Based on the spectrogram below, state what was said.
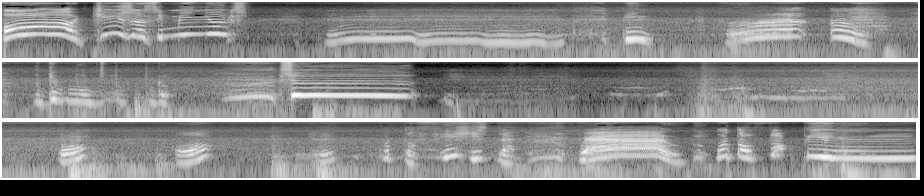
Oh, Jesus, minions. Bing. So. Oh? Oh? Eh? What the fish is that? Wow! What the fuck? Bing!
